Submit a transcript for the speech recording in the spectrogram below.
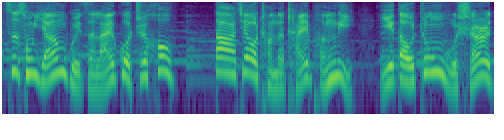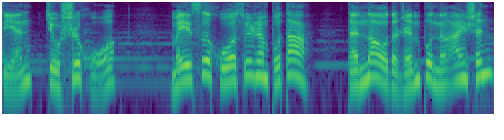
自从洋鬼子来过之后，大教场的柴棚里一到中午十二点就失火，每次火虽然不大，但闹得人不能安身。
